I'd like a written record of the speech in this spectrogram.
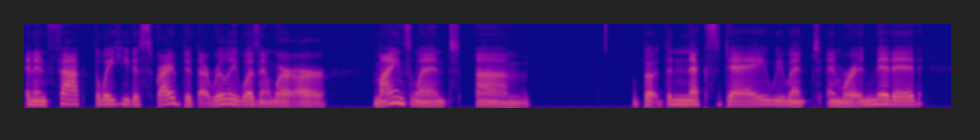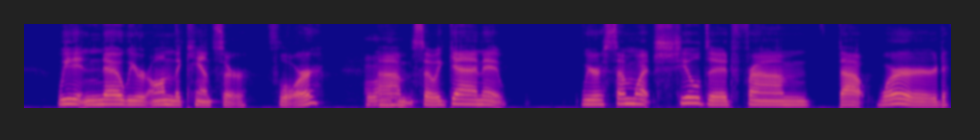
and in fact, the way he described it, that really wasn't where our minds went. Um, but the next day, we went and were admitted. We didn't know we were on the cancer floor. Oh. Um, so again, it we were somewhat shielded from that word,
